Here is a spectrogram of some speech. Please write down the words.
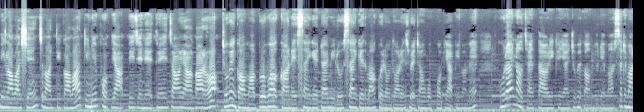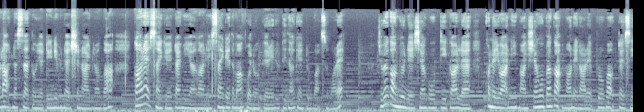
မင်္ဂလာပါရှင်ကျွန်မတီကာပါဒီနေ့ဖော်ပြပေးခြင်းတဲ့သတင်းအကြောင်းအရာကတော့ဂျိုးဘင်ကောင်မှာ Provoc ကားနဲ့ဆိုင်ကယ်တိုင်းပြီလို့ဆိုင်ကယ်သမားကွယ်လွန်သွားတယ်ဆိုတဲ့အကြောင်းကိုဖော်ပြပေးပါမယ်။ဘိုးတိုင်းနောက်ချမ်းတာရီခရိုင်ဂျိုးဘင်ကောင်မြို့နယ်မှာစက်တဘာလ23ရက်ဒီနေ့မနက်8:00နာရီလောက်ကကားနဲ့ဆိုင်ကယ်တိုင်းပြီရာကနေဆိုင်ကယ်သမားကွယ်လွန်ခဲ့တယ်လို့ဒေသခံတို့ကဆိုပါတယ်။ ကျဘက်ကောင်မြို့နယ်ရန်ကုန်ပြည်ကားလန်ခုနှစ်ရွာအနီးမှာရန်ကုန်ဘက်ကမောင်းနေလာတဲ့ Probox တက်စီ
